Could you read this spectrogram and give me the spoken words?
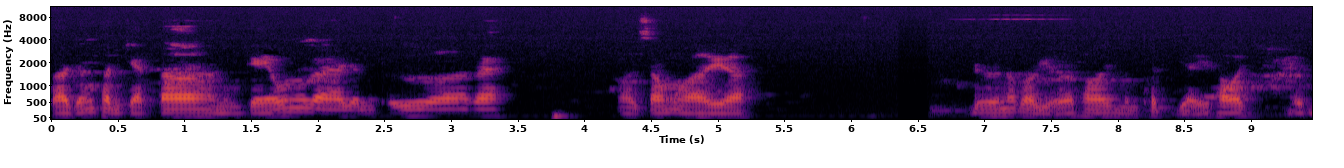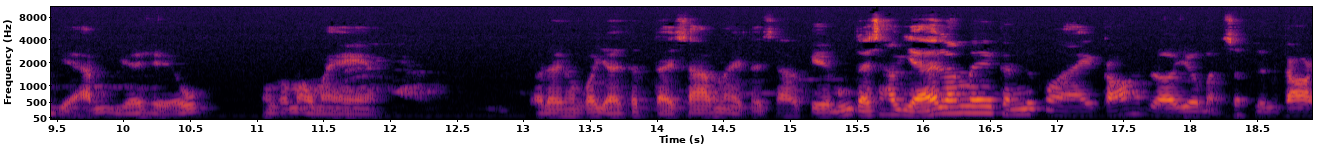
vào trong phần to mình kéo nó ra cho nó thưa ra. Rồi xong rồi à, đưa nó vào giữa thôi, mình thích vậy thôi. Đơn giản, dễ hiểu, không có màu mè. Ở đây không có giải thích tại sao này, tại sao kia. Muốn tại sao dễ lắm ấy kênh nước ngoài có rồi, vô mình xuất lên coi.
